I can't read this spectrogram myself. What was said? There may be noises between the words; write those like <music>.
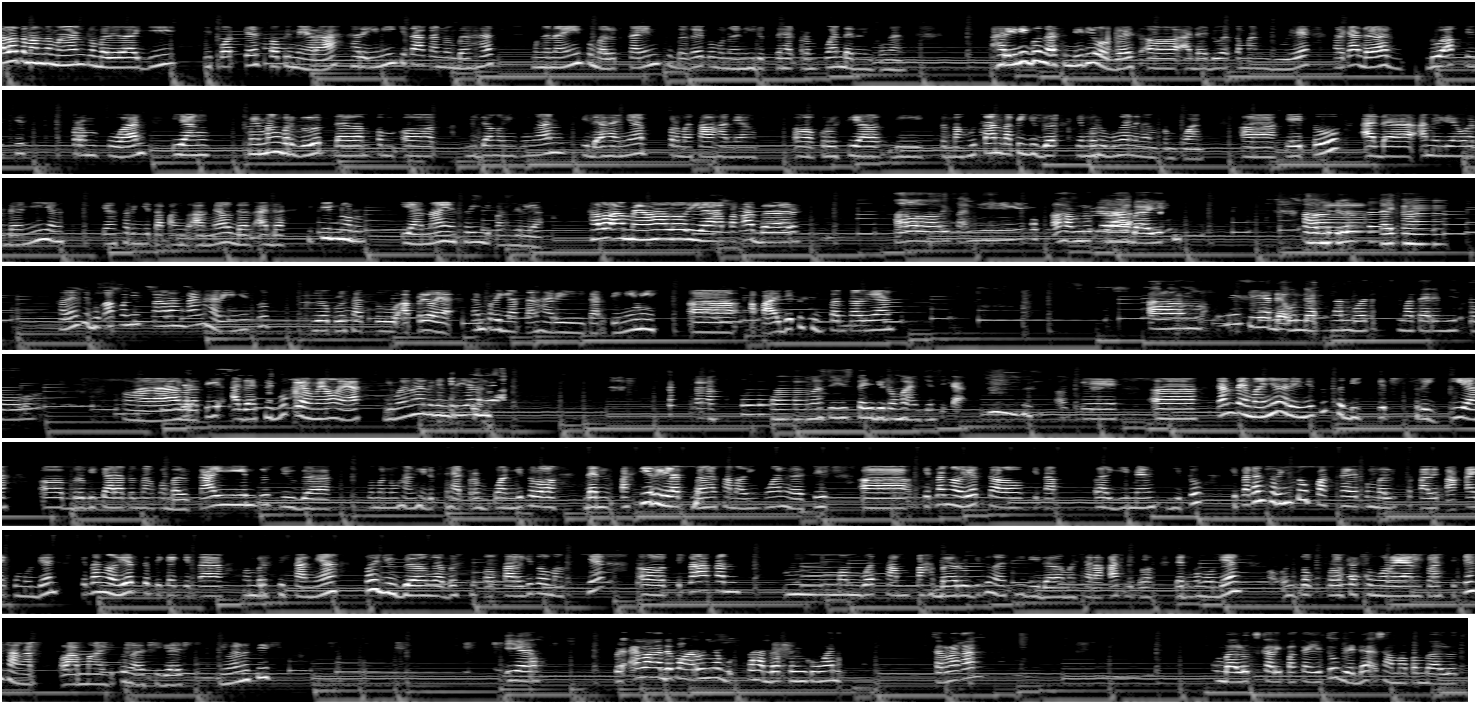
Halo teman-teman, kembali lagi di podcast Topi Merah. Hari ini kita akan membahas mengenai pembalut kain sebagai pemenuhan hidup sehat perempuan dan lingkungan. Hari ini gue nggak sendiri loh guys, uh, ada dua teman gue. Mereka adalah dua aktivis perempuan yang memang bergelut dalam pem, uh, bidang lingkungan, tidak hanya permasalahan yang uh, krusial di tentang hutan, tapi juga yang berhubungan dengan perempuan uh, yaitu ada Amelia Wardani yang yang sering kita panggil Amel dan ada Siti Nur Iana yang sering dipanggil Ria. Halo Amel, halo Ria, apa kabar? Halo Rifani, Alhamdulillah baik. Alhamdulillah baik. kalian sibuk apa nih sekarang kan hari ini tuh 21 April ya kan peringatan Hari Kartini nih uh, apa aja kesibukan kalian Um, ini sih ada undangan buat materi gitu. Walah, berarti agak sibuk ya Mel ya. Gimana dengan Ria? Aku uh, masih stay di rumah aja sih kak. Oke, okay. uh, kan temanya hari ini tuh sedikit tricky ya. Uh, berbicara tentang pembalut kain, terus juga pemenuhan hidup sehat perempuan gitu loh. Dan pasti relate banget sama lingkungan gak sih? Uh, kita ngelihat kalau kita lagi mens gitu kita kan sering tuh pakai pembalut sekali pakai. Kemudian kita ngelihat ketika kita membersihkannya toh juga nggak bersih total gitu maksudnya uh, kita akan mm, membuat sampah baru gitu nggak sih di dalam masyarakat gitu loh. Dan kemudian untuk proses penguraian plastiknya sangat lama gitu nggak sih guys? Gimana sih? Iya. Emang ada pengaruhnya bu terhadap lingkungan. Karena kan pembalut sekali pakai itu beda sama pembalut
